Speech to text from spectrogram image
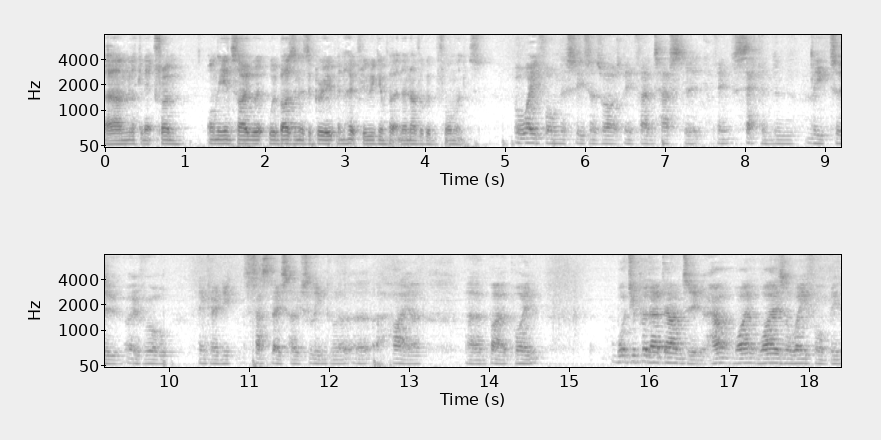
um, looking at from on the inside, we're, we're buzzing as a group and hopefully we can put in another good performance. Away form this season as well has been fantastic. I think second in League Two overall. I think only Saturday's host Lincoln are, are higher uh, by a point. What do you put that down to? How why why is away form being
